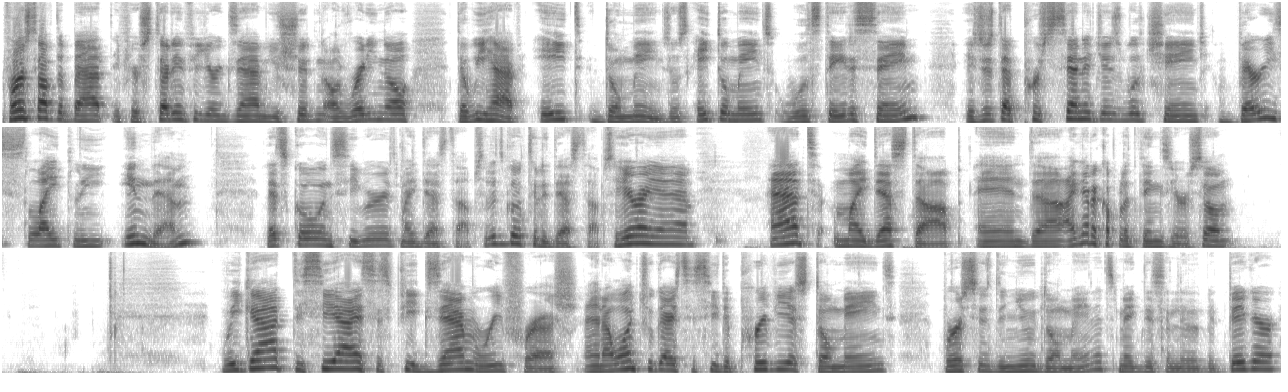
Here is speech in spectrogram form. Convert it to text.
First off the bat, if you're studying for your exam, you shouldn't already know that we have eight domains. Those eight domains will stay the same. It's just that percentages will change very slightly in them. Let's go and see where is my desktop. So let's go to the desktop. So here I am at my desktop and uh, I got a couple of things here. So we got the CISSP exam refresh and I want you guys to see the previous domains versus the new domain. Let's make this a little bit bigger.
